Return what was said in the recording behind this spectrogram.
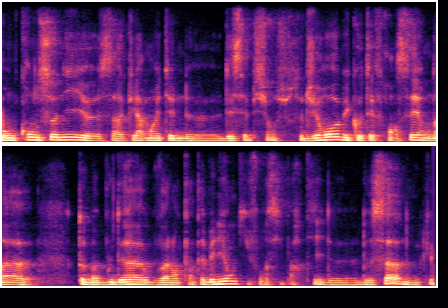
Bon, contre Sony, euh, ça a clairement été une euh, déception sur ce Giro, mais côté français, on a euh, Thomas Bouda ou Valentin Tabellion qui font aussi partie de, ça. Donc,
